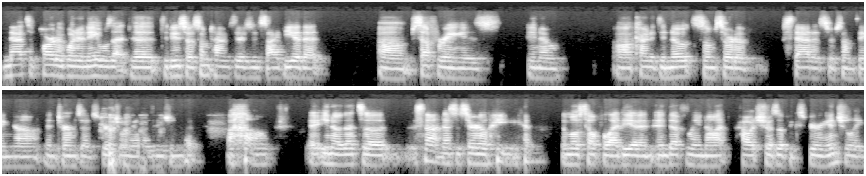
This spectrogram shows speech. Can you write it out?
And that's a part of what enables that to, to do so. Sometimes there's this idea that um, suffering is, you know, uh, kind of denotes some sort of status or something uh, in terms of spiritual realization. But, um, eh, you know, that's a, it's not necessarily the most helpful idea and, and definitely not how it shows up experientially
